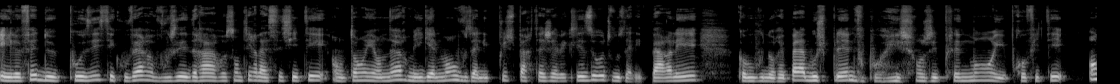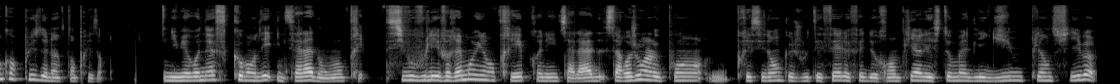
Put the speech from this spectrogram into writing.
Et le fait de poser ces couverts vous aidera à ressentir la satiété en temps et en heure, mais également vous allez plus partager avec les autres, vous allez parler, comme vous n'aurez pas la bouche pleine, vous pourrez échanger pleinement et profiter encore plus de l'instant présent. Numéro 9, commandez une salade en entrée. Si vous voulez vraiment une entrée, prenez une salade. Ça rejoint le point précédent que je vous ai fait, le fait de remplir l'estomac de légumes pleins de fibres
